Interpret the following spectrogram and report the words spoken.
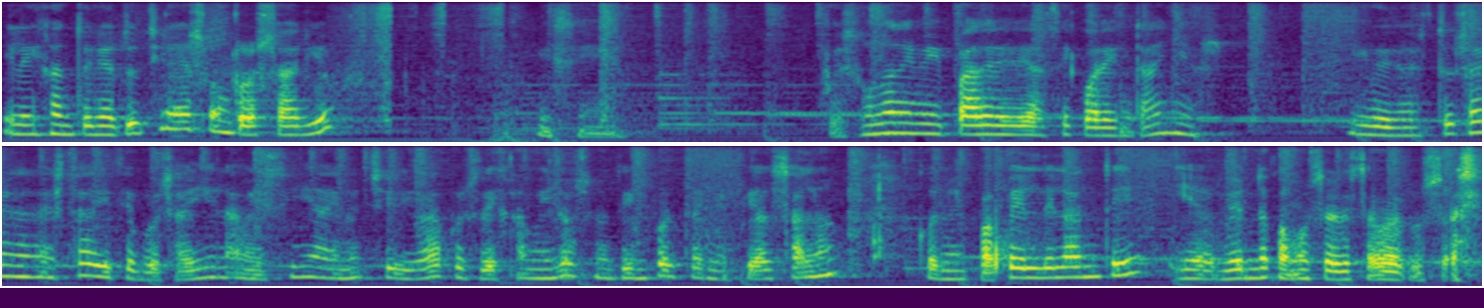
y le dije Antonio, ¿tú tienes un rosario? Y dice, pues uno de mi padre de hace 40 años. Y digo, ¿tú sabes dónde está? Y dice, pues ahí en la mesilla de noche. Y digo, ah, pues déjamelo, si no te importa. Y me fui al salón con el papel delante y viendo cómo se rezaba el rosario.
